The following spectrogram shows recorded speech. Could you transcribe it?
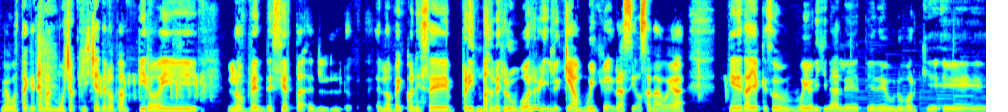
Me gusta que toman muchos clichés de los vampiros y los ven de cierta. Los ven con ese prisma del humor y queda muy graciosa la wea. Tiene tallas que son muy originales, tiene un humor que. eh,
